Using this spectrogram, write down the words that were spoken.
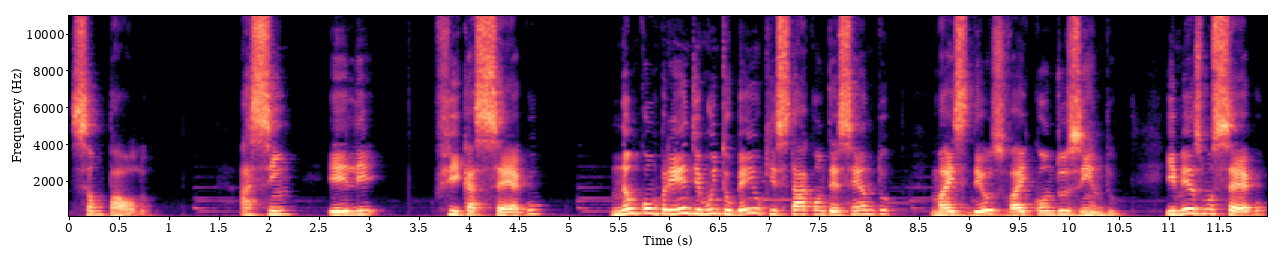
São Paulo. Assim, ele fica cego, não compreende muito bem o que está acontecendo, mas Deus vai conduzindo. E mesmo cego,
